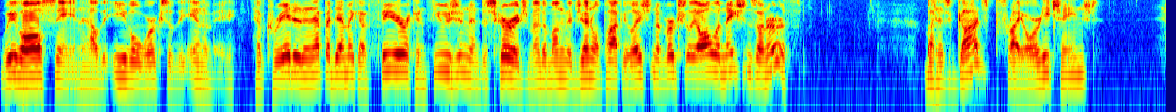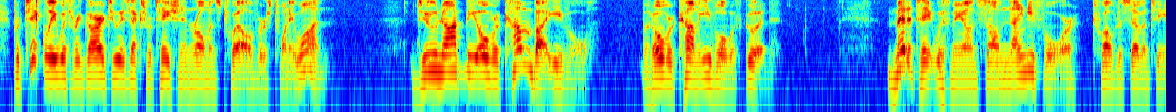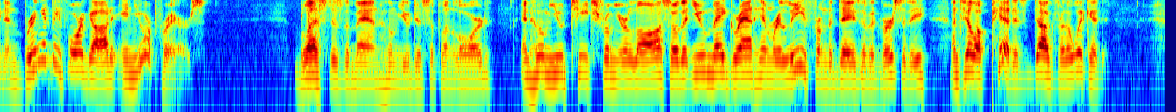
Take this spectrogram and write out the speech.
We've all seen how the evil works of the enemy have created an epidemic of fear, confusion, and discouragement among the general population of virtually all the nations on earth. But has God's priority changed? Particularly with regard to his exhortation in Romans 12, verse 21. Do not be overcome by evil, but overcome evil with good. Meditate with me on Psalm 94, 12 to 17, and bring it before God in your prayers. Blessed is the man whom you discipline, Lord, and whom you teach from your law, so that you may grant him relief from the days of adversity, until a pit is dug for the wicked.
